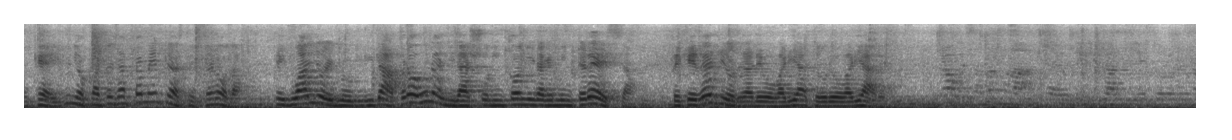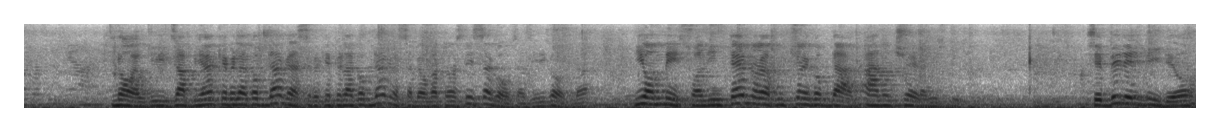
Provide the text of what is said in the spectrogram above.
Ok? Quindi ho fatto esattamente la stessa cosa, eguaglio le due utilità, però una gli lascio l'incognita che mi interessa, perché il reddito te, devo varia- te lo devo variare. No, è utilizzabile anche per la Cobb Douglas perché per la Cobb Douglas abbiamo fatto la stessa cosa, si ricorda? Io ho messo all'interno della funzione Douglas, ah non c'era, mi scusi. Se vede il video,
